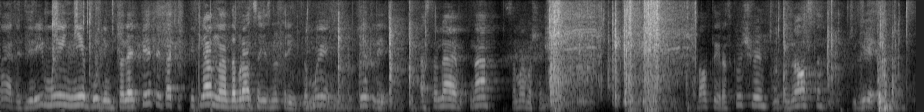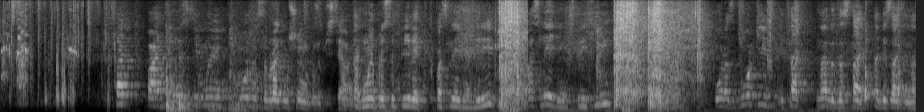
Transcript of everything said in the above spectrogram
на этой двери мы не будем вставлять петли, так как петлям надо добраться изнутри. То мы петли оставляем на самой машине. Болты раскручиваем. Вот, пожалуйста, дверь. Так, по отдельности мы можем собрать машину по запчастям. Так, мы приступили к последней двери. Последние штрихи по разборке. Итак, надо достать обязательно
